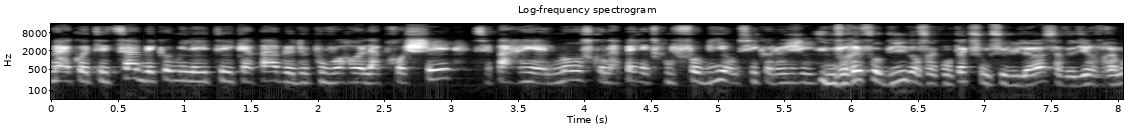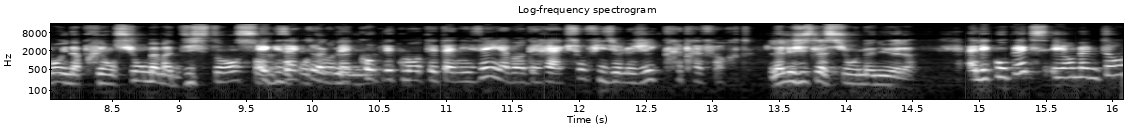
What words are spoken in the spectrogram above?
mais à côté de ça, ben, comme il a été capable de pouvoir euh, l'approcher, c'est pas réellement ce qu'on appelle être une phobie en psychologie. Une vraie phobie dans un contexte comme celui-là, ça veut dire vraiment une appréhension, même à distance, sans Exactement, d'être complètement tétanisé et avoir des réactions physiologiques très très fortes. La législation, Emmanuel. Elle est complexe et en même temps,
